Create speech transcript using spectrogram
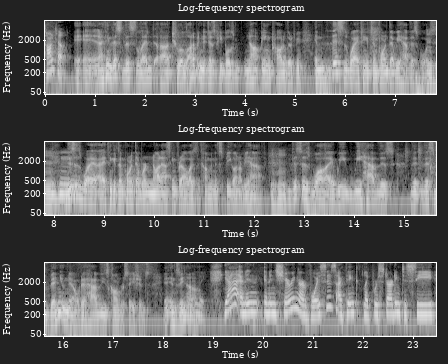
Tonto. And I think this this led uh, to a lot of indigenous peoples not being proud of their community. And this is why I think it's important that we have this voice. Mm-hmm. Mm-hmm. This is why I think it's important that we're not asking for allies to come in and speak on our behalf. Mm-hmm. This is why we we have this this venue now to have these conversations. And Zena, Totally. Yeah, and in and in sharing our voices, I think like we're starting to see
